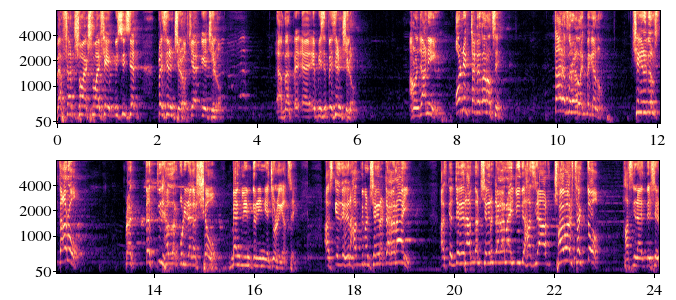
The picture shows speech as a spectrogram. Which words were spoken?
ব্যবসার সময় সময় সে বিসিসির প্রেসিডেন্ট ছিল ইয়ে ছিল। আপনার এপিসি প্রেসিডেন্ট ছিল। আমরা জানি, অনেক টাকা তার আছে। তার এত টাকা লাগবে কেন? সেখানে তারও প্রায় তেত্রিশ হাজার কোটি টাকা সেও ব্যাংক ঋণ করে নিয়ে চলে গেছে। আজকে যেখানে হাত দিবেন, সেখানে টাকা নাই। আজকে যেখানে হাত দেন, সেখানে টাকা নাই। যদি হাসিনা আর ছয় মাস থাকতো হাসিনায় দেশের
